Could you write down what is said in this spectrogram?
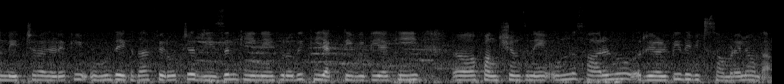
ਨੇਚਰ ਆ ਜਿਹੜੇ ਕਿ ਉਹਨੂੰ ਦੇਖਦਾ, ਫਿਰ ਉਹ 'ਚ ਰੀਜ਼ਨ ਕੀ ਨੇ, ਫਿਰ ਉਹਦੀ ਕੀ ਐਕਟੀਵਿਟੀ ਹੈ, ਕੀ ਫੰਕਸ਼ਨਸ ਨੇ, ਉਹਨਾਂ ਸਾਰਿਆਂ ਨੂੰ ਰਿਐਲਿਟੀ ਦੇ ਵਿੱਚ ਸਾਹਮਣੇ ਲਿਆਉਂਦਾ।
